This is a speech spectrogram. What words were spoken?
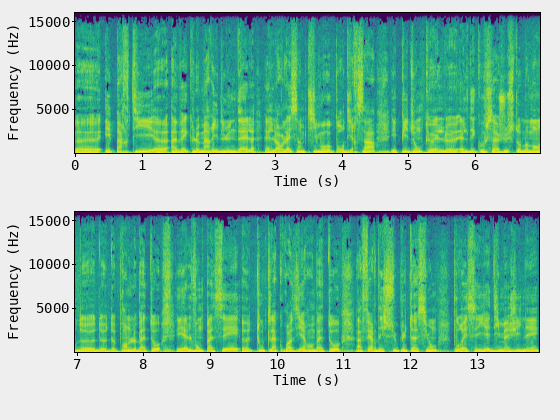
euh, est parti avec le mari de l'une d'elles. Elle leur laisse un petit mot pour dire ça. Et puis donc elle, découvre ça juste au moment de, de, prendre le bateau et elles vont passer toute la croisière en bateau à faire des supputations pour essayer d'imaginer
